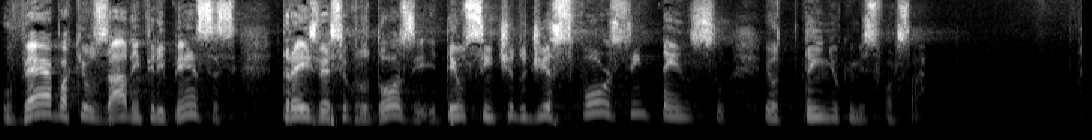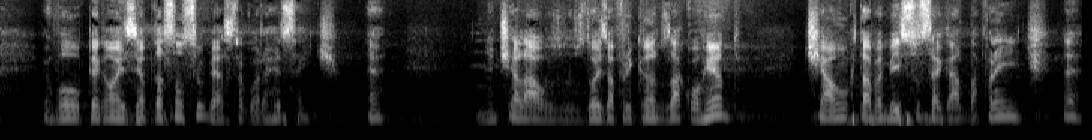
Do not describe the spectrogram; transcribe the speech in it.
O verbo aqui usado em Filipenses 3, versículo 12, tem o sentido de esforço intenso. Eu tenho que me esforçar. Eu vou pegar um exemplo da São Silvestre, agora recente. Né? Não tinha lá os, os, dois africanos lá correndo, tinha um que estava meio sossegado na frente, né?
